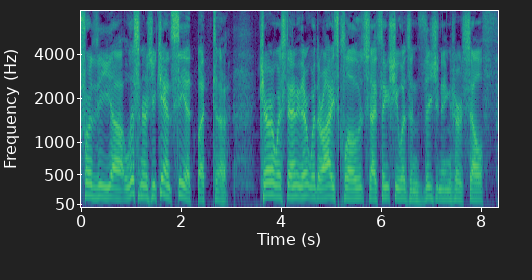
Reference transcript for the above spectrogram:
For the uh, listeners, you can't see it, but uh, Kara was standing there with her eyes closed. I think she was envisioning herself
